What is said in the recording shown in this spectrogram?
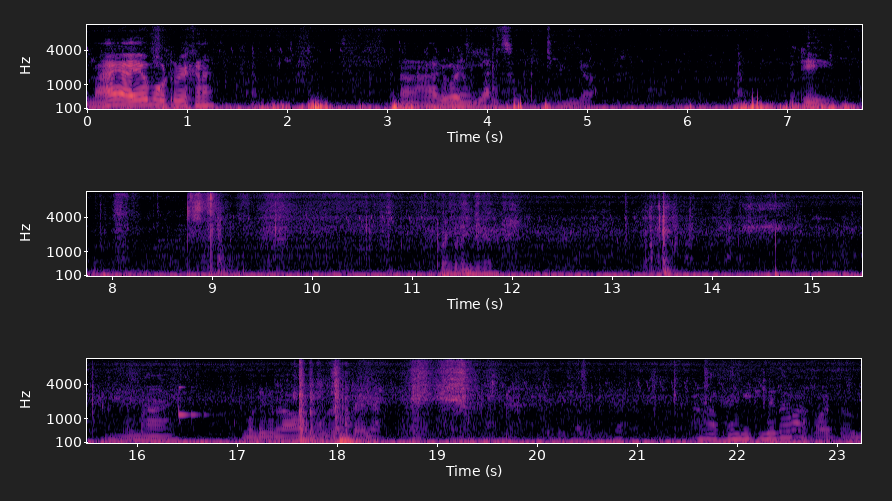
ਮੈਂ ਕਿਹਾ ਆਇਓ ਮੋਟਰ ਵੇਖਣਾ। ਹਾਂ ਆ ਜਾਓ ਅਸੀਂ। 855 ਠੀਕ ਭਾਈ ਬਣਾਈ ਯਾਰ ਨਹੀਂ ਬਣਾਏ ਮੁੰਡੇ ਦੇ ਨਾਲ ਮੂੰਹ ਤੇ ਬਹਿ ਜਾ ਆਹ ਫੋਨ ਵੀ ਕਿਵੇਂ ਦਾ ਵਾ ਵਾਦੂ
